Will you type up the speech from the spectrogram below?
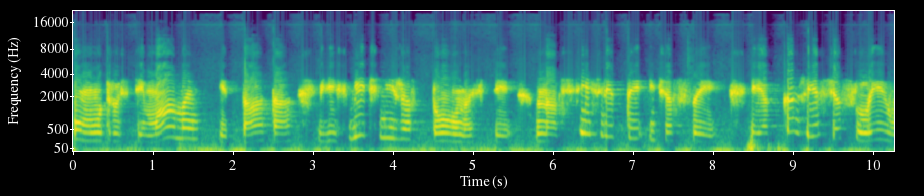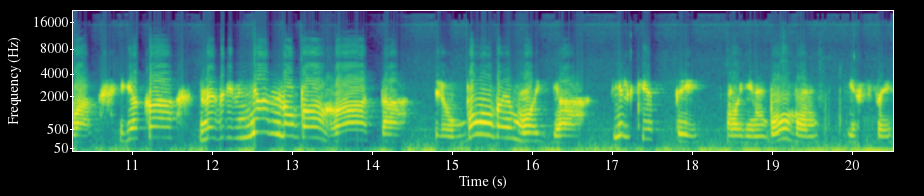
у мудрості мами і тата, в їх вічній жартовності, на всі світи і часи. Яка ж я щаслива, яка незрівнянно багата, любове моя, тільки ти моїм Богом єси.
